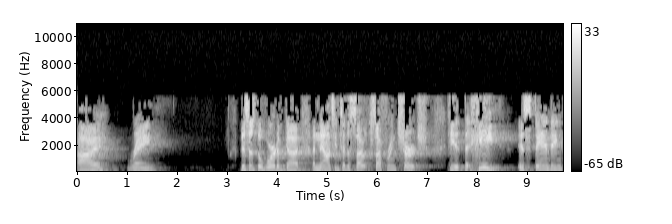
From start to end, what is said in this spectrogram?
"I reign." This is the word of God announcing to the su- suffering church he, that He is standing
